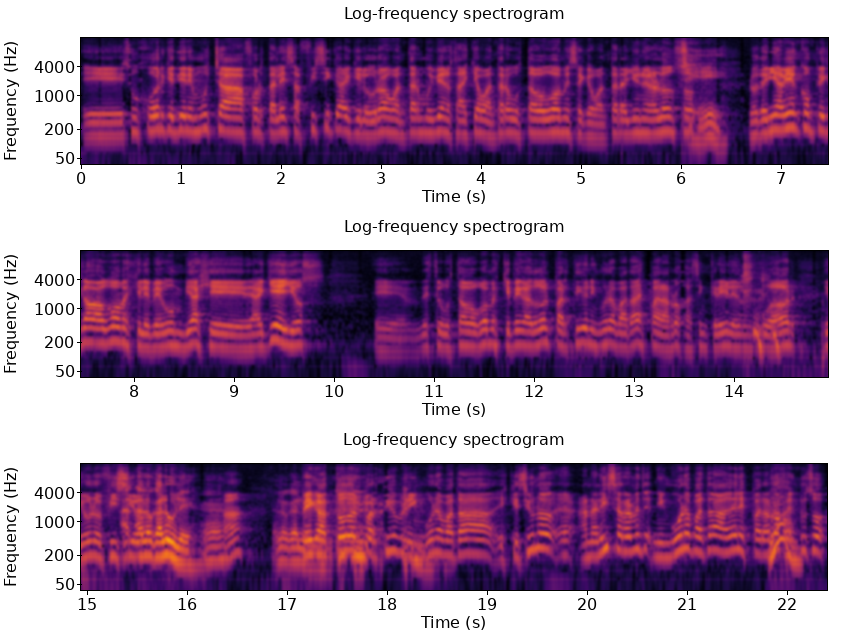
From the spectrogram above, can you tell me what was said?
Eh, es un jugador que tiene mucha fortaleza física y que logró aguantar muy bien. O sea, hay que aguantar a Gustavo Gómez, hay que aguantar a Junior Alonso. Sí. Lo tenía bien complicado a Gómez, que le pegó un viaje de aquellos. eh, de este Gustavo Gómez que pega todo el partido ninguna patada es para roja. Es increíble. Es un jugador, tiene un oficio. A, a lo calule. ¿ah? ¿Ah? Pega todo el partido, pero ninguna patada. Es que si uno eh, analiza realmente, ninguna patada de él es para No. roja. Incluso.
